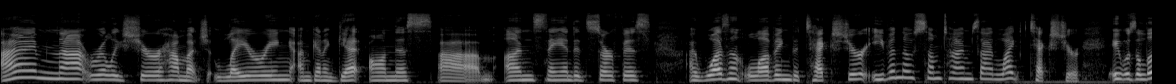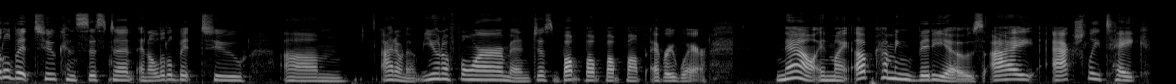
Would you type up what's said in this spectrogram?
I'm not really sure how much layering I'm going to get on this um, unsanded surface. I wasn't loving the texture, even though sometimes I like texture. It was a little bit too consistent and a little bit too, um, I don't know, uniform and just bump, bump, bump, bump everywhere. Now, in my upcoming videos, I actually take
